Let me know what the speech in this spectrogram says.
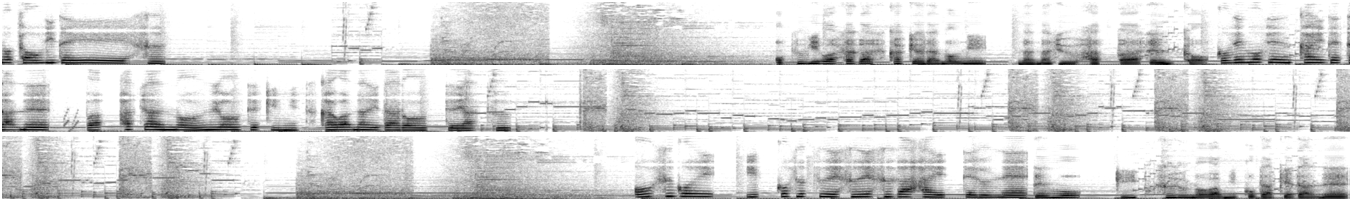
の通りでーす。お次はサガスカキャラのみ、78%。これも前回出たね。バッカちゃんの運用的に使わないだろうってやつ。おすごい、1個ずつ SS が入ってるね。でも、キープするのは2個だけだね。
